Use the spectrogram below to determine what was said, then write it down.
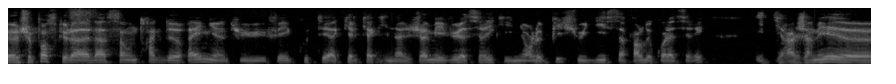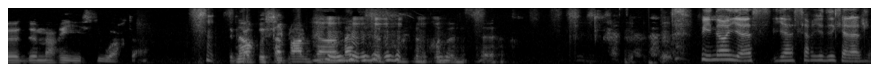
Euh, je pense que la, la soundtrack de Règne, tu fais écouter à quelqu'un qui n'a jamais vu la série, qui ignore le pitch, tu lui dis ça parle de quoi la série, il te dira jamais euh, de Mary Stewart. hein. C'est pas ça possible. parle d'un match de foot, notre bonne sœur. Oui, non, il y a, il y a un sérieux décalage.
